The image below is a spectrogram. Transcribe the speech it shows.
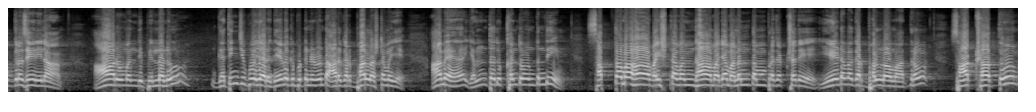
అగ్రసేనిన ఆరు మంది పిల్లలు గతించిపోయారు. దేవకి పుట్టినటువంటి ఆరు గర్భాలు నష్టమయ్యాయి. ఆమె ఎంత దుఃఖంతో ఉంటుంది? సప్తమహా వైష్ణవంధామజం అనంతం ప్రచక్షతే ఏడవ గర్భంలో మాత్రం సాక్షాత్తు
